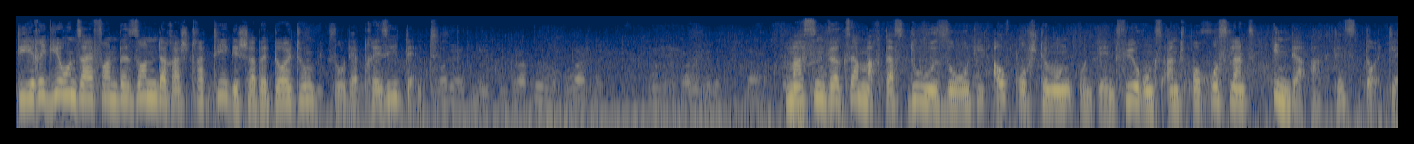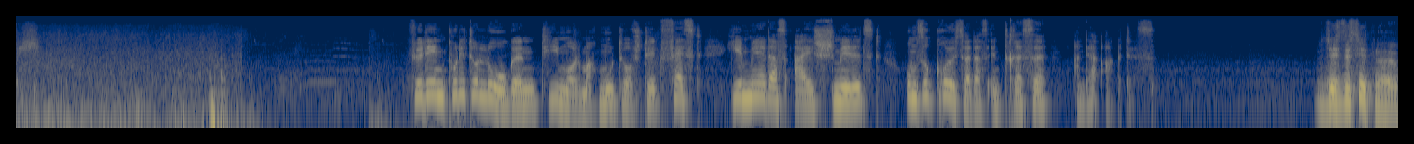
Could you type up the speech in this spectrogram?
Die Region sei von besonderer strategischer Bedeutung, so der Präsident. Massenwirksam macht das Duo so die Aufbruchstimmung und den Führungsanspruch Russlands in der Arktis deutlich. Für den Politologen Timur Mahmutov steht fest, je mehr das Eis schmilzt, umso größer das Interesse an der Arktis. Э,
